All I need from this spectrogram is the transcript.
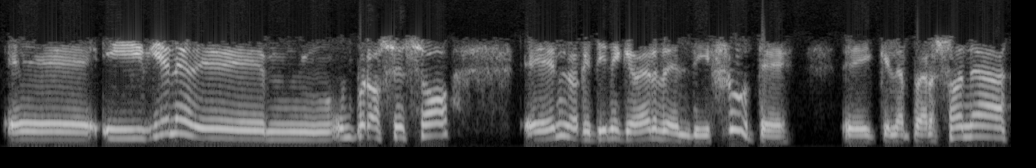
Eh, y viene de mm, un proceso en lo que tiene que ver del disfrute, eh, que la persona,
